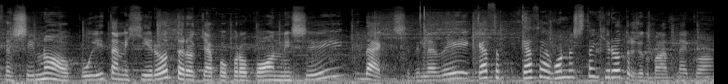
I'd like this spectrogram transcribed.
χθεσινό που ήταν χειρότερο και από προπόνηση. Εντάξει, δηλαδή κάθε, κάθε αγώνας ήταν χειρότερος για τον Παναθηναϊκό.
